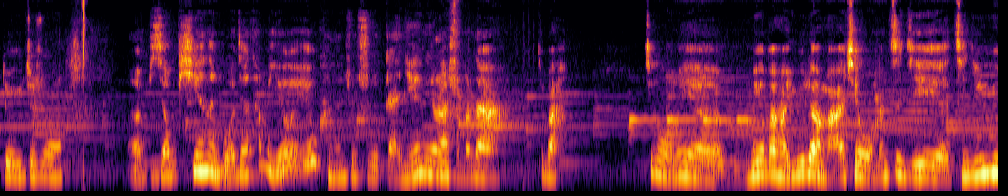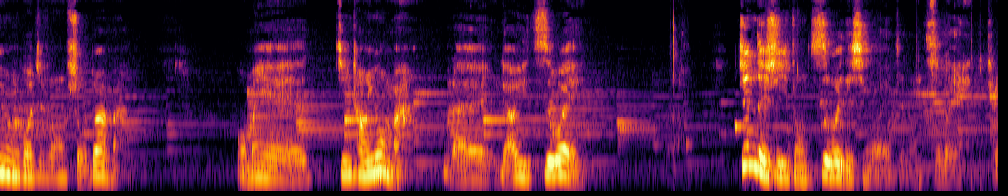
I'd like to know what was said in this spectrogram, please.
对于这种呃比较偏的国家，他们也有也有可能就是改年龄了什么的，对吧？这个我们也没有办法预料嘛，而且我们自己也曾经运用过这种手段嘛，我们也经常用嘛。来聊以自慰，真的是一种自慰的行为。这种自慰，这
